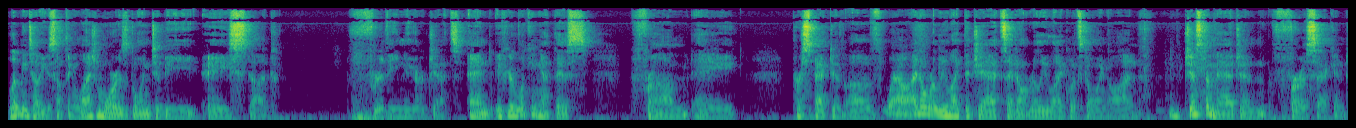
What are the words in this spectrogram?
Let me tell you something Elijah Moore is going to be a stud for the New York Jets. And if you're looking at this from a perspective of, well, I don't really like the Jets, I don't really like what's going on just imagine for a second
